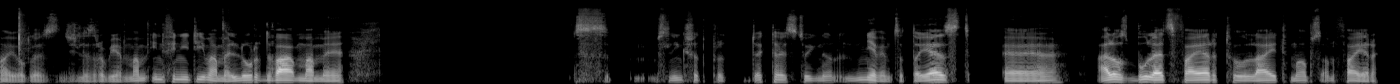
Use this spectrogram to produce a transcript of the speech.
Oj, w ogóle źle zrobiłem. Mam Infinity, mamy Lure 2, mamy... Slingshot projectiles to ignore. Nie wiem, co to jest. E, allows bullets fired to light mobs on fire.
